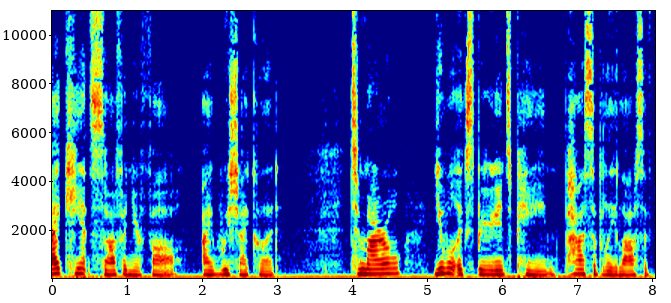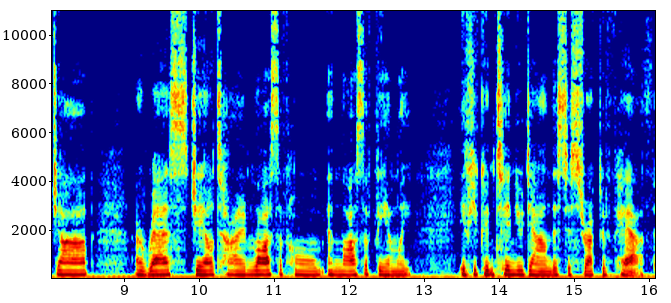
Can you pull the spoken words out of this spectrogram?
I can't soften your fall. I wish I could. Tomorrow, you will experience pain, possibly loss of job, arrest, jail time, loss of home, and loss of family if you continue down this destructive path.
